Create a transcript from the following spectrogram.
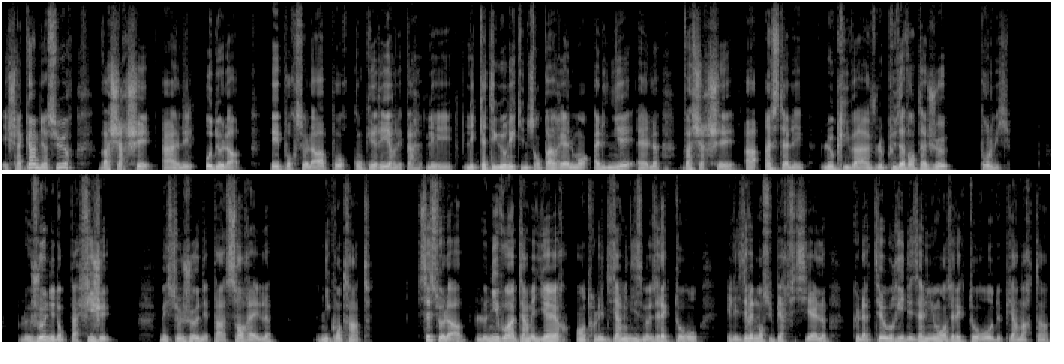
Et chacun, bien sûr, va chercher à aller au-delà. Et pour cela, pour conquérir les, catégories qui ne sont pas réellement alignées, elle va chercher à installer le clivage le plus avantageux pour lui. Le jeu n'est donc pas figé, mais ce jeu n'est pas sans règles ni contraintes. C'est cela, le niveau intermédiaire entre les déterminismes électoraux et les événements superficiels, que la théorie des alignements électoraux de Pierre Martin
